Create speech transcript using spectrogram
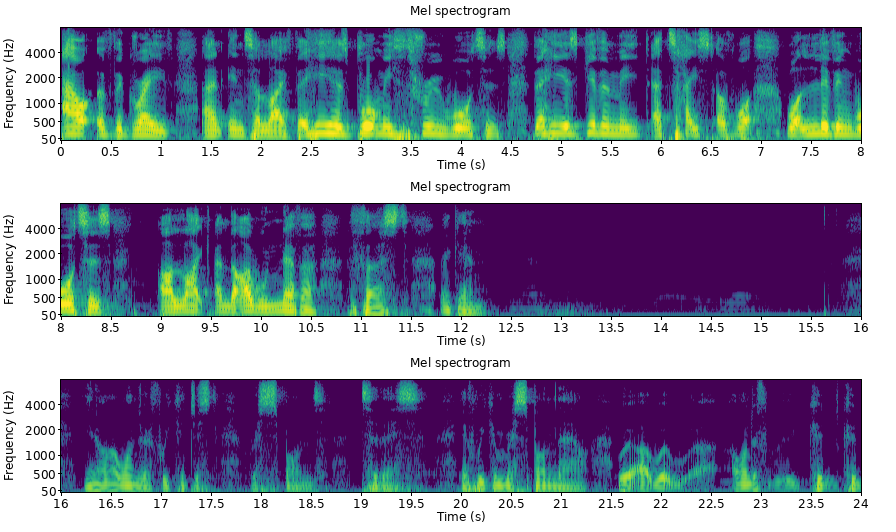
out of the grave and into life, that He has brought me through waters, that He has given me a taste of what, what living waters are like, and that I will never thirst again. You know, I wonder if we could just respond to this. If we can respond now. Uh, I wonder if could could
